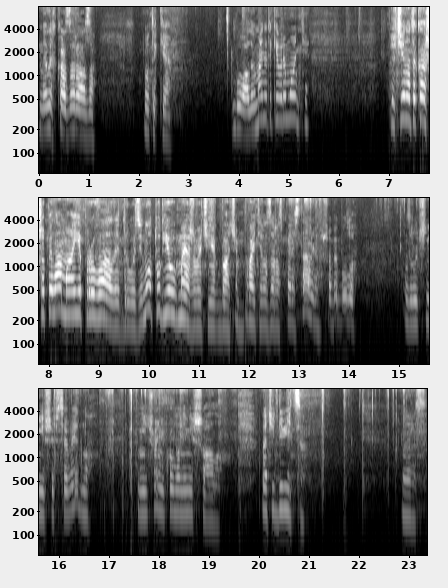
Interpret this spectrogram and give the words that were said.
Нелегка зараза. Отаке. Бувало. У мене таке в ремонті. Причина така, що пила має провали, друзі. Ну тут є обмежувачі, як бачимо. Давайте я зараз переставлю, щоб було зручніше все видно. Нічого нікому не мішало. Значить, дивіться. Зараз.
